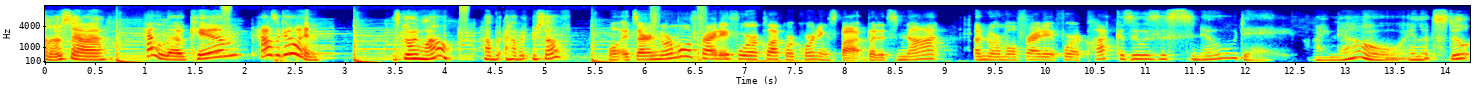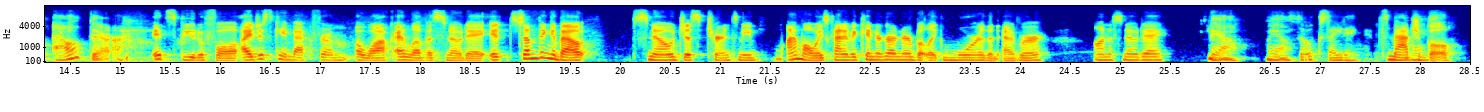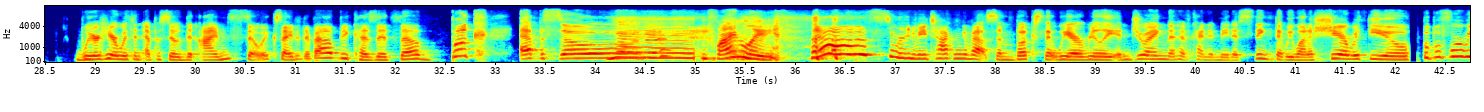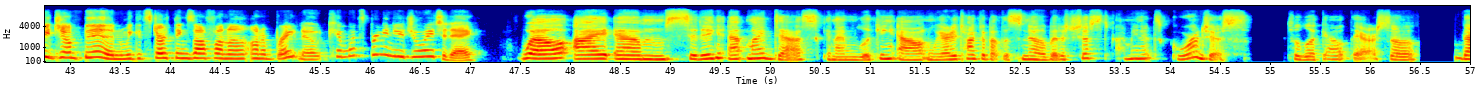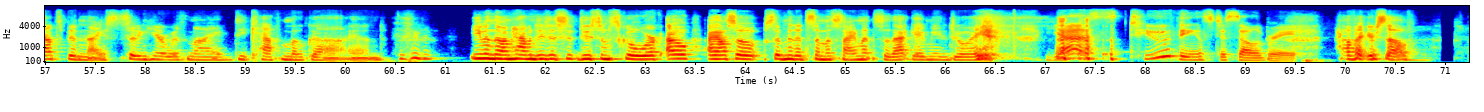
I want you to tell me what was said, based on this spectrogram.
Hello, Sarah. Hello, Kim. How's it going? It's going well. How about, how about yourself? Well, it's our normal Friday four o'clock recording spot, but it's not a normal Friday at four o'clock because it was a snow day. I know, and it's still out there. It's beautiful. I just came back from a walk. I love a snow day. It's something about snow just turns me. I'm always kind of a kindergartner, but like more than ever on a snow day. Yeah, yeah. So exciting. It's magical. We're here with an episode that I'm so excited about because it's a book episode. Yay! Finally. yes. We're going to be talking about some books that we are really enjoying that have kind of made us think that we want to share with you. But before we jump in, we could start things off on a on a bright note. Kim, what's bringing you joy today? Well, I am sitting at my desk and I'm looking out, and we already talked about the snow, but it's just, I mean, it's gorgeous to look out there. So that's been nice sitting here with my decaf mocha and even though I'm having to just do some schoolwork. Oh, I also submitted some assignments, so that gave me joy. yes, two things to celebrate. How about yourself?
